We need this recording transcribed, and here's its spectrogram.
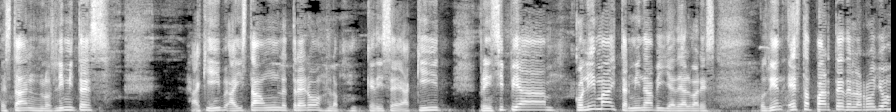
está en los límites Aquí, ahí está un letrero que dice aquí principia Colima y termina Villa de Álvarez. Pues bien, esta parte del arroyo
